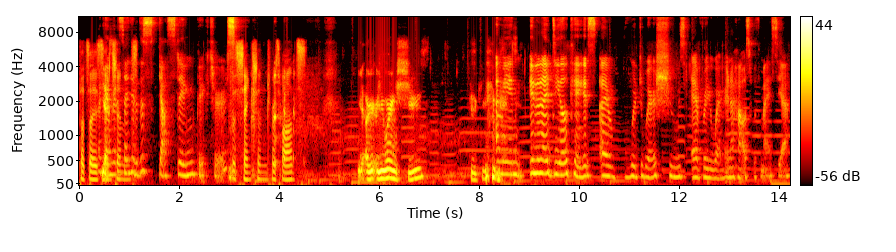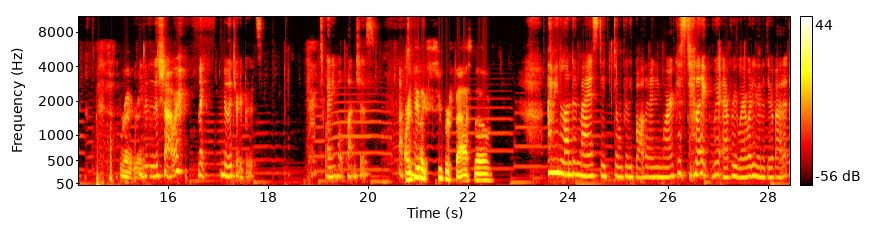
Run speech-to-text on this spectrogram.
That's a Okay, I'm gonna send you the disgusting pictures. the sanctioned response. Yeah, Are, are you wearing shoes? I mean, in an ideal case, I would wear shoes everywhere in a house with mice. Yeah, right, right. even in the shower, like military boots. Twenty hole punches. Up Aren't they like super fast though? I mean, London mice they don't really bother anymore because they're like we're everywhere. What are you gonna do about it?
